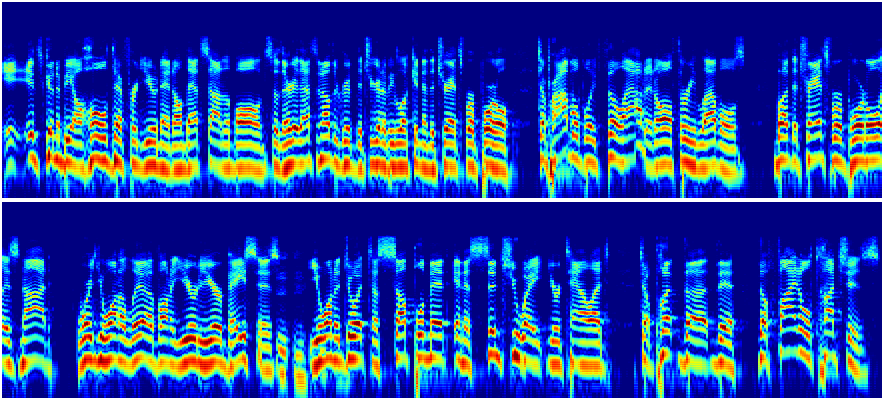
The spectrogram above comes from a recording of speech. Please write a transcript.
It's going to be a whole different unit on that side of the ball. And so there, that's another group that you're going to be looking in the transfer portal to probably fill out at all three levels. But the transfer portal is not where you want to live on a year to year basis. Mm-mm. You want to do it to supplement and accentuate your talent, to put the the the final touches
